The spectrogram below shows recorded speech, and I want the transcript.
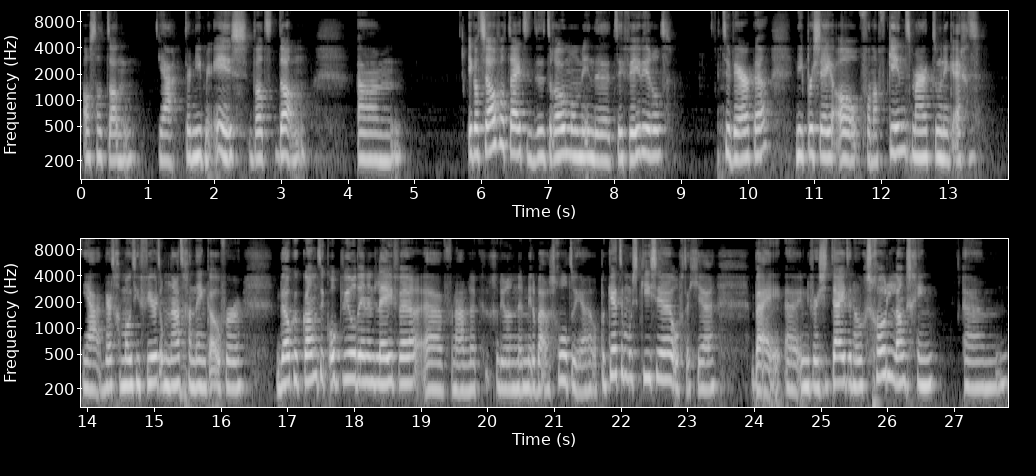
als dat dan ja, er niet meer is, wat dan? Um, ik had zelf altijd de droom om in de tv-wereld te werken. Niet per se al vanaf kind, maar toen ik echt ja, werd gemotiveerd om na te gaan denken over welke kant ik op wilde in het leven. Uh, voornamelijk gedurende de middelbare school, toen je op pakketten moest kiezen. Of dat je bij uh, universiteit en hogescholen langs ging. Um,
